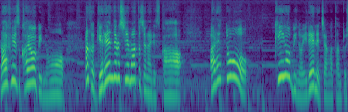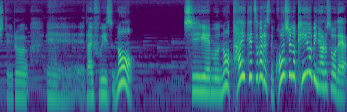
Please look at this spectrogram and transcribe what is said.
ライフイズ火曜日のなんかゲレンデの CM あったじゃないですか。あれと、金曜日のイレーネちゃんが担当している、えー、ライフウィズの CM の対決がですね、今週の金曜日にあるそうで、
